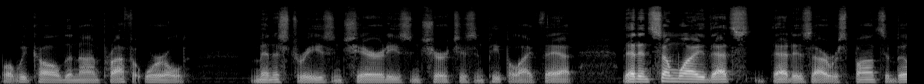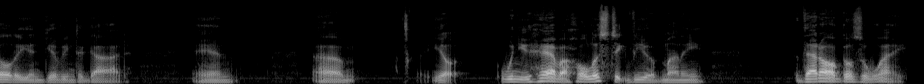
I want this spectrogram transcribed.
what we call the nonprofit world, ministries and charities and churches and people like that, that in some way that's that is our responsibility in giving to God, and um, you know when you have a holistic view of money, that all goes away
